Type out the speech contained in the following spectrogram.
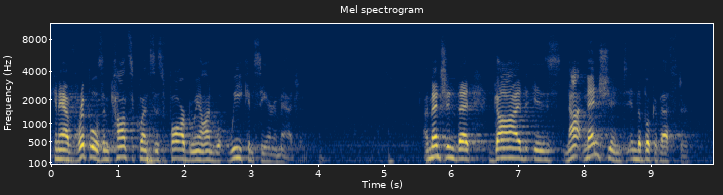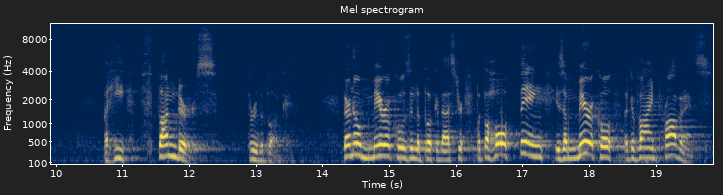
can have ripples and consequences far beyond what we can see and imagine. I mentioned that God is not mentioned in the book of Esther, but he thunders through the book. There are no miracles in the book of Esther, but the whole thing is a miracle of divine providence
